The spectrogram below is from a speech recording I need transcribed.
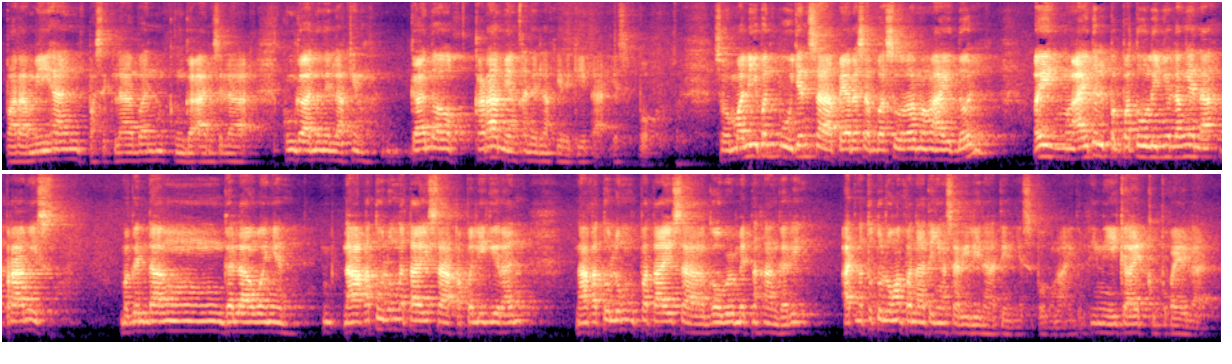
Paramihan, pasiklaban, kung gaano sila, kung gaano nila, kin, gaano karami ang kanilang kinikita. Yes po. So maliban po dyan sa pera sa basura mga idol, ay mga idol, pagpatuloy nyo lang yan ha, promise. Magandang galawan yan. Nakakatulong na tayo sa kapaligiran, nakakatulong pa tayo sa government ng Hungary, at natutulungan pa natin yung sarili natin. Yes po mga idol, hiniikayat ko po kayo lahat.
